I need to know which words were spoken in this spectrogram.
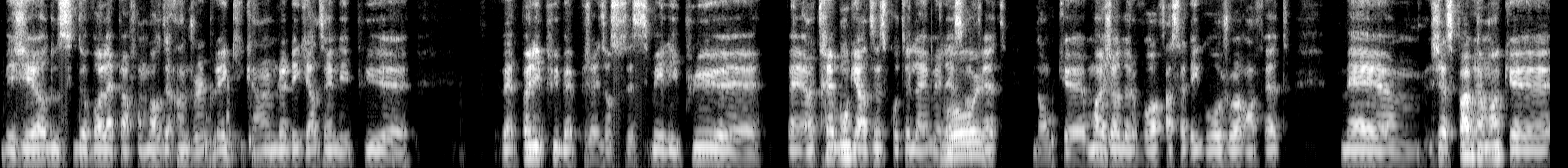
Mais j'ai hâte aussi de voir la performance de Andre Blake, qui est quand même l'un des gardiens les plus. Ben, pas les plus, ben, j'allais dire sous-estimés, les plus. Ben, un très bon gardien de ce côté de la MLS, en fait. Donc, euh, moi, j'ai hâte de le voir face à des gros joueurs, en fait. Mais euh, j'espère vraiment que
